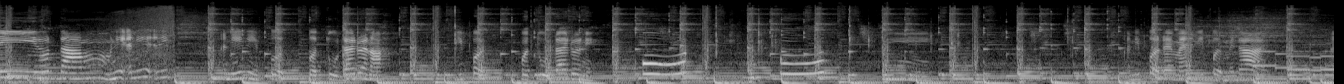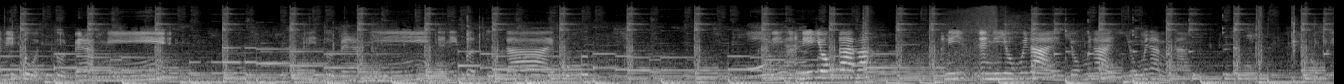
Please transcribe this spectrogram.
นี่รถดำนี่อันนี้อันนี้อันนี้นี่เปิดเปิดตูดได้ด้วยนะ นี่เปิดเปิดตูดได้ด้วยนี่ เปิดได้ไหมอันนี้เปิดไม่ได้ อันนี้ตูดตูดเป็นแบบนี้ อันนี้ตูดเป็นแบบนี้ อันนี้เปิดตูดได้ปุ๊บปุ๊บอันนี้อันนี้ยกได้ปะอันนี้อันนี้ยกไม่ได้ ยกไม่ได้ ยกไม่ได้เหมือนกัน โอเค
